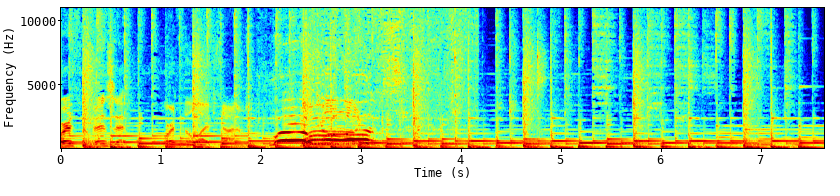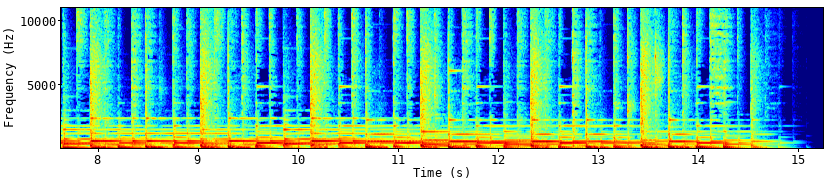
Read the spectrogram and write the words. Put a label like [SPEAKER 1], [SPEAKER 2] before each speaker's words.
[SPEAKER 1] Worth a visit.
[SPEAKER 2] Worth the lifetime.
